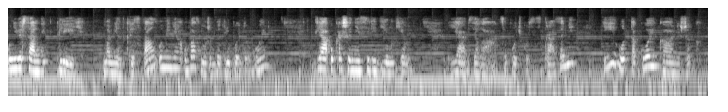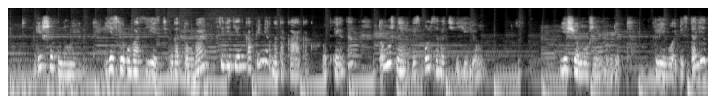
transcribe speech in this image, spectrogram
Универсальный клей момент кристалл у меня, у вас может быть любой другой. Для украшения серединки я взяла цепочку с стразами и вот такой камешек пришивной. Если у вас есть готовая серединка, примерно такая, как вот эта, то можно использовать ее. Еще нужен будет клеевой пистолет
